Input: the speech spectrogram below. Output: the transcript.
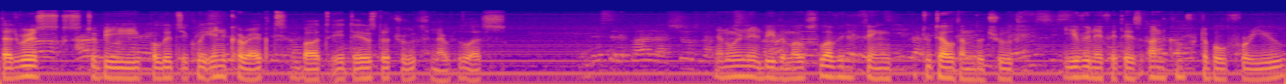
that risks to be politically incorrect, but it is the truth nevertheless. And wouldn't it be the most loving thing to tell them the truth, even if it is uncomfortable for you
